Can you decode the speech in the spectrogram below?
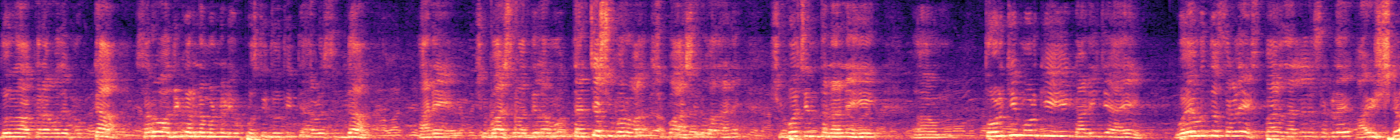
दोन हजार अकरामध्ये मोठ्या सर्व अधिकरण मंडळी उपस्थित होती त्यावेळेस सुद्धा. आणि शुभ आशीर्वाद दिला म्हणून त्यांच्या शुभ शुभ आशीर्वादाने शुभचिंतनाने ही तोळकी मोळकी ही गाडी जी आहे वयोवृद्ध सगळे एक्सपायर झालेले सगळे आयुष्य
